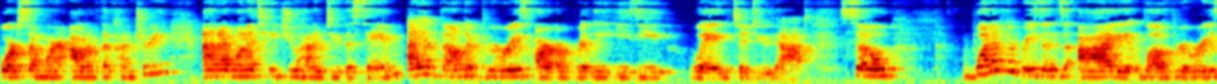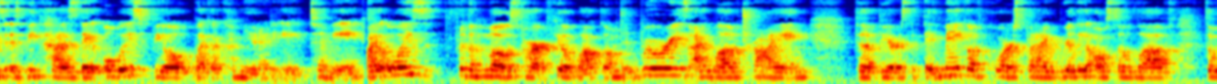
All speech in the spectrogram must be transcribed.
or somewhere out of the country. And I want to teach you how to do the same. I have found that breweries are a really easy way to do that. So one of the reasons I love breweries is because they always feel like a community to me. I always, for the most part, feel welcomed in breweries. I love trying the beers that they make, of course, but I really also love the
